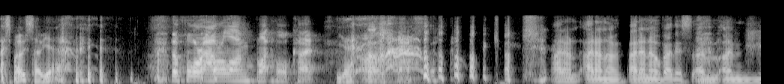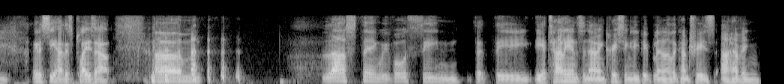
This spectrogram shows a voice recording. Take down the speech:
I suppose so. Yeah, The four hour long butthole cut. yeah. of Cats. I don't I don't know. I don't know about this. I'm I'm I'm gonna see how this plays out. Um last thing, we've all seen that the the Italians and now increasingly people in other countries are having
